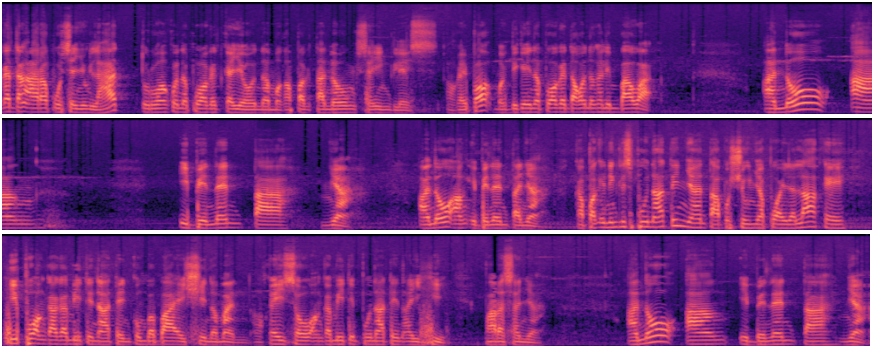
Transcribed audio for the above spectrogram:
Magandang araw po sa inyong lahat. Turuan ko na po agad kayo na makapagtanong sa English. Okay po? Magbigay na po agad ako ng halimbawa. Ano ang ibinenta niya? Ano ang ibinenta niya? Kapag in English po natin yan, tapos yung niya po ay lalaki, he po ang gagamitin natin. Kung babae, she naman. Okay? So, ang gamitin po natin ay he para sa niya. Ano ang ibinenta niya?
